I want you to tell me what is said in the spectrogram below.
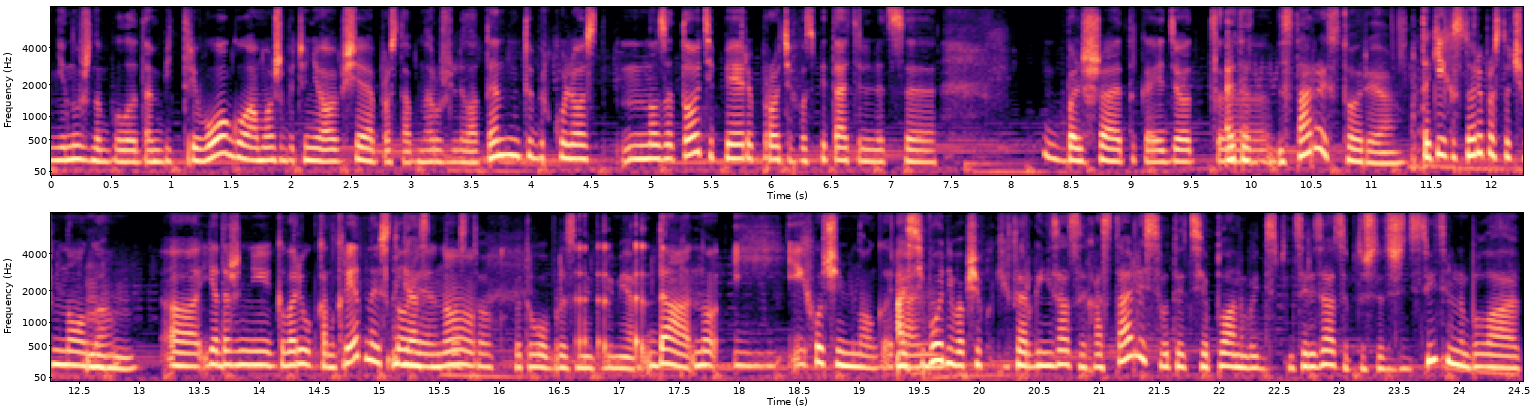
не нужно было там бить тревогу, а может быть, у нее вообще просто обнаружили латентный туберкулез. Но зато теперь против воспитательницы большая такая идет. Это э, старая история? Таких историй просто очень много. Угу. Я даже не говорю конкретные истории, Ясно, но просто какой-то образный пример. Да, но их очень много. А реально. А сегодня вообще в каких-то организациях остались вот эти плановые диспансеризации, потому что это же действительно была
